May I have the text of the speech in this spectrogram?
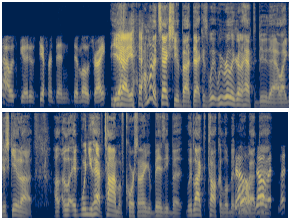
That was good. It was different than than most, right? Yeah, yeah. I'm gonna text you about that because we we really gonna have to do that. Like, just give it a, a, a- when you have time. Of course, I know you're busy, but we'd like to talk a little bit more about no. that. Let's let's let's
